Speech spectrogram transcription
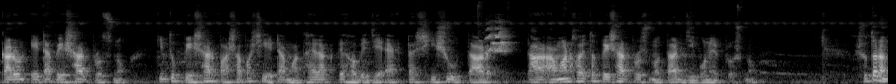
কারণ এটা পেশার প্রশ্ন। কিন্তু পেশার পাশাপাশি এটা মাথায় রাখতে হবে যে একটা শিশু তার তার, আমার হয়তো পেশার প্রশ্ন, তার জীবনের প্রশ্ন। সুতরাং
